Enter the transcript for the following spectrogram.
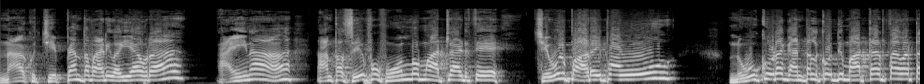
నాకు చెప్పేంత వాడి అయ్యావురా? అయినా అంతసేపు ఫోన్లో మాట్లాడితే చెవులు పాడైపోవు. నువ్వు కూడా గంటల కొద్దీ మాట్లాడతావట.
